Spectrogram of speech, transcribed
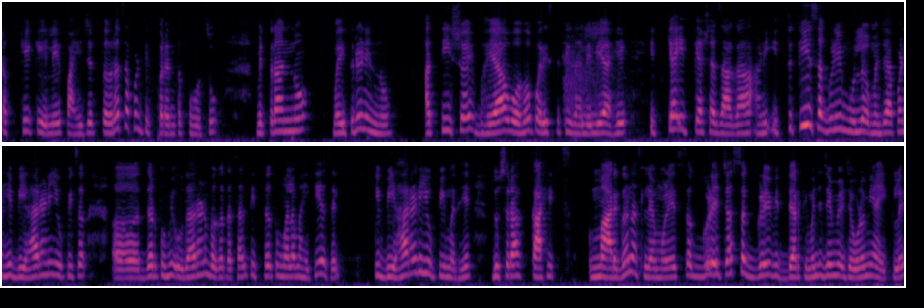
टक्के केले पाहिजेत तरच आपण तिथपर्यंत पोहोचू. मित्रांनो मैत्रिणींनो अतिशय भयावह परिस्थिती झालेली आहे. इतक्या इतक्याशा जागा आणि इतकी सगळी मुलं म्हणजे आपण हे बिहार आणि युपीचं जर तुम्ही उदाहरण बघत असाल तिथं तुम्हाला माहिती असेल की बिहार आणि युपीमध्ये दुसरा काहीच मार्ग नसल्यामुळे सगळेच्या सगळे विद्यार्थी म्हणजे जे जेवढं मी ऐकलंय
